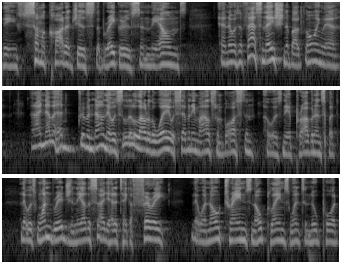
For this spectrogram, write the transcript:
the summer cottages, the breakers, and the elms, and there was a fascination about going there. And I never had driven down there. It was a little out of the way. It was 70 miles from Boston. It was near Providence, but there was one bridge, and the other side you had to take a ferry. There were no trains, no planes went to Newport.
